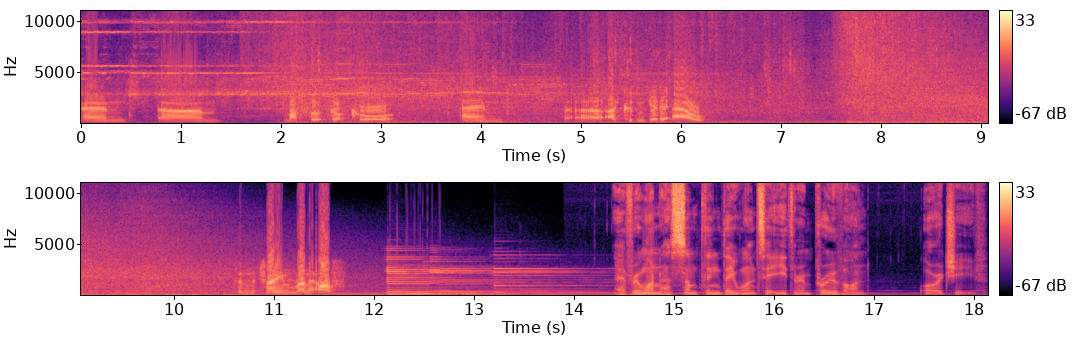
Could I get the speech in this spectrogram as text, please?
and um, my foot got caught, and uh, I couldn't get it out. Then the train run it off. Everyone has something they want to either improve on or achieve.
